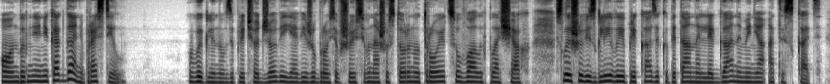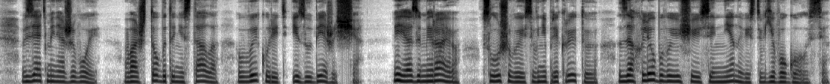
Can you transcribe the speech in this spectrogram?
он бы мне никогда не простил». Выглянув за плечо Джоби, я вижу бросившуюся в нашу сторону троицу в валых плащах. Слышу визгливые приказы капитана Легана меня отыскать. Взять меня живой. Во что бы то ни стало, выкурить из убежища. И я замираю, вслушиваясь в неприкрытую, захлебывающуюся ненависть в его голосе.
